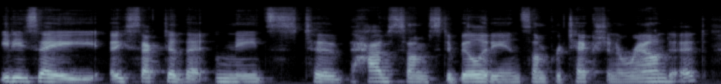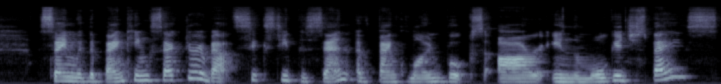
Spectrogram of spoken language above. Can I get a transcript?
it is a, a sector that needs to have some stability and some protection around it. Same with the banking sector. About 60% of bank loan books are in the mortgage space.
